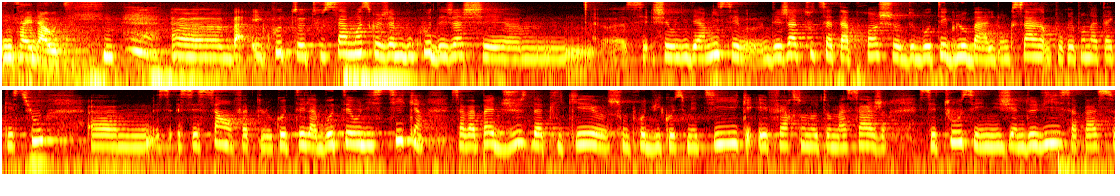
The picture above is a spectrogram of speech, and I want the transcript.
inside out? Bah, Écoute, tout ça, moi, ce que j'aime beaucoup déjà chez, chez Olidermy, c'est déjà toute cette approche de beauté globale. Donc ça, pour répondre à ta question, euh, c'est ça en fait, le côté, la beauté holistique, ça va pas être juste d'appliquer euh, son produit cosmétique et faire son automassage. C'est tout, c'est une hygiène de vie, ça passe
